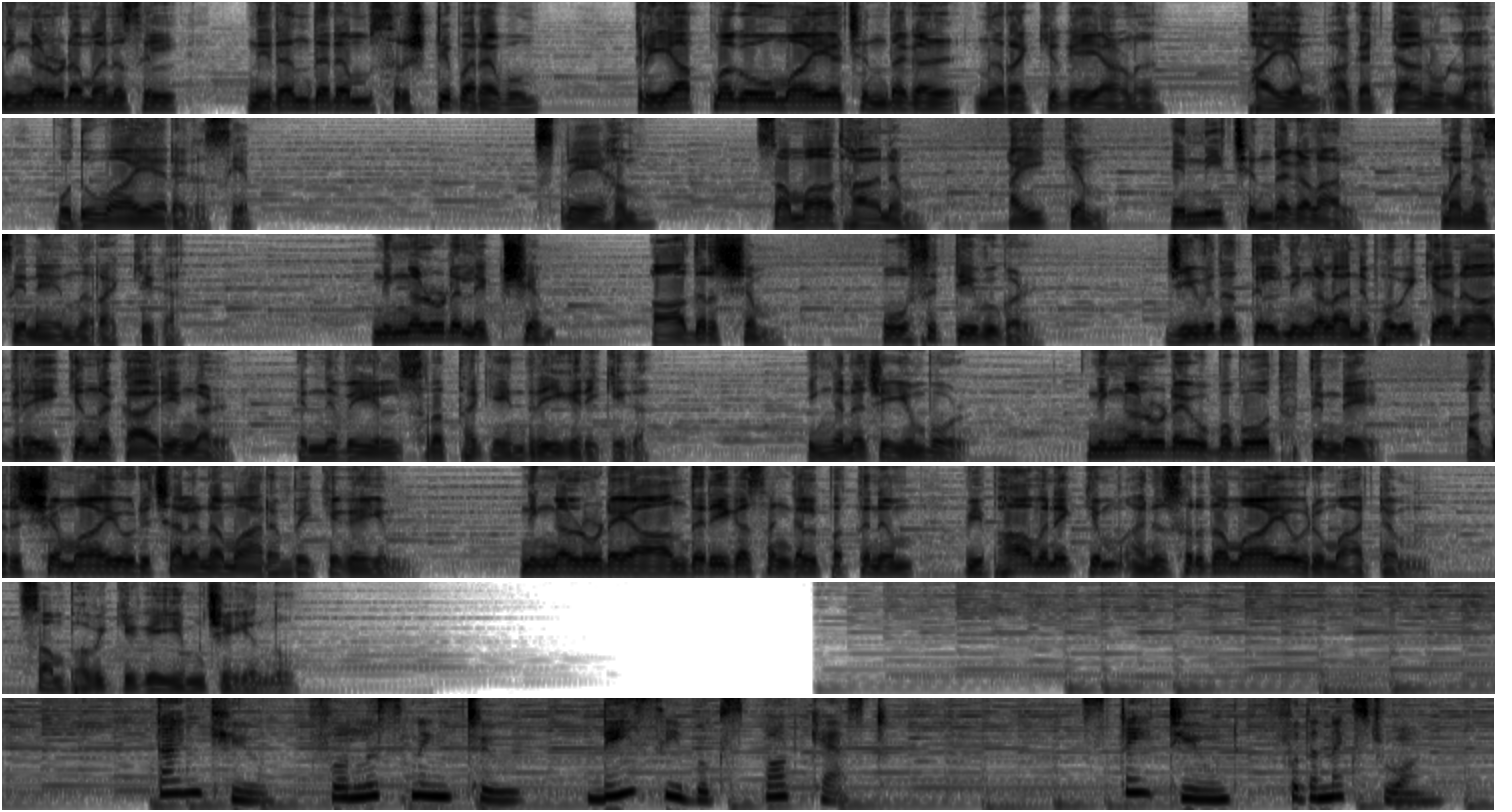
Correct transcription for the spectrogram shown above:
നിങ്ങളുടെ മനസ്സിൽ നിരന്തരം സൃഷ്ടിപരവും ക്രിയാത്മകവുമായ ചിന്തകൾ നിറയ്ക്കുകയാണ് ഭയം അകറ്റാനുള്ള പൊതുവായ രഹസ്യം. സ്നേഹം സമാധാനം ഐക്യം എന്നീ ചിന്തകളാൽ മനസ്സിനെ നിറയ്ക്കുക. നിങ്ങളുടെ ലക്ഷ്യം ആദർശം പോസിറ്റീവുകൾ ജീവിതത്തിൽ നിങ്ങൾ അനുഭവിക്കാൻ ആഗ്രഹിക്കുന്ന കാര്യങ്ങൾ എന്നിവയിൽ ശ്രദ്ധ കേന്ദ്രീകരിക്കുക. ഇങ്ങനെ ചെയ്യുമ്പോൾ നിങ്ങളുടെ ഉപബോധത്തിന്റെ അദൃശ്യമായ ഒരു ചലനം ആരംഭിക്കുകയും നിങ്ങളുടെ ആന്തരിക സങ്കല്പത്തിനും വിഭാവനയ്ക്കും അനുസൃതമായ ഒരു മാറ്റം സംഭവിക്കുകയും ചെയ്യുന്നു thank you for listening to D C books podcast stay tuned for the next one.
